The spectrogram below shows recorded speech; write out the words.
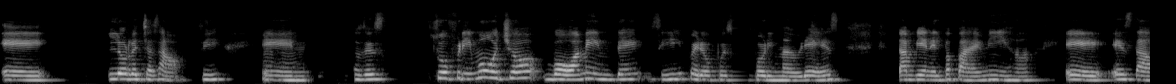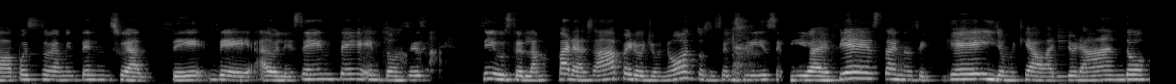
eh, lo rechazaba, ¿sí? entonces, sufrí mucho, bobamente, ¿sí? Pero pues por inmadurez. También el papá de mi hija eh, estaba pues obviamente en su edad de, de adolescente, entonces sí, usted la embarazada, pero yo no, entonces él sí se iba de fiesta y no sé qué, y yo me quedaba llorando.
